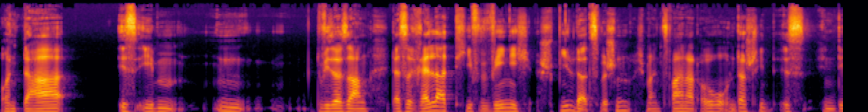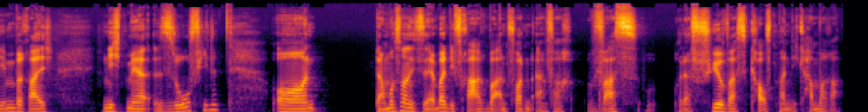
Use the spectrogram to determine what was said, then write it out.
Und da ist eben wie soll ich sagen, da ist relativ wenig Spiel dazwischen. Ich meine, 200 Euro Unterschied ist in dem Bereich nicht mehr so viel. Und da muss man sich selber die Frage beantworten, einfach was oder für was kauft man die Kamera.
